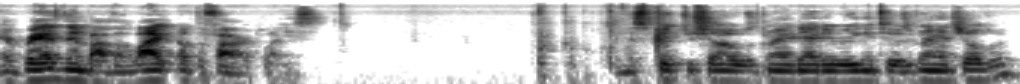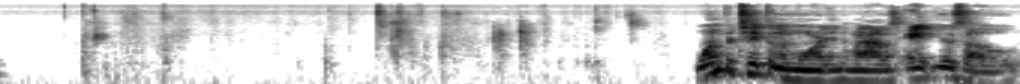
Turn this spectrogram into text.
and read them by the light of the fireplace. And this picture shows Granddaddy reading to his grandchildren. One particular morning when I was eight years old,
